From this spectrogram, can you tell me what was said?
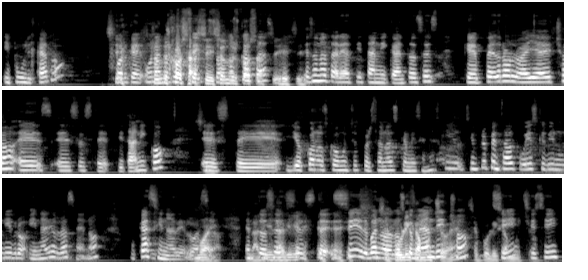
y publicarlo Sí, porque una son dos cosa- cosas, sí, son son dos dos cosas. cosas. sí, es una tarea titánica. Entonces, que Pedro lo haya hecho es, es este, titánico. Este, yo conozco muchas personas que me dicen, es que yo siempre he pensado que voy a escribir un libro y nadie lo hace, ¿no? Casi nadie lo hace. Bueno, nadie- Entonces, nadie- este, sí, bueno, los que me han mucho, ¿eh? dicho, Se publica sí, mucho. sí, sí,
